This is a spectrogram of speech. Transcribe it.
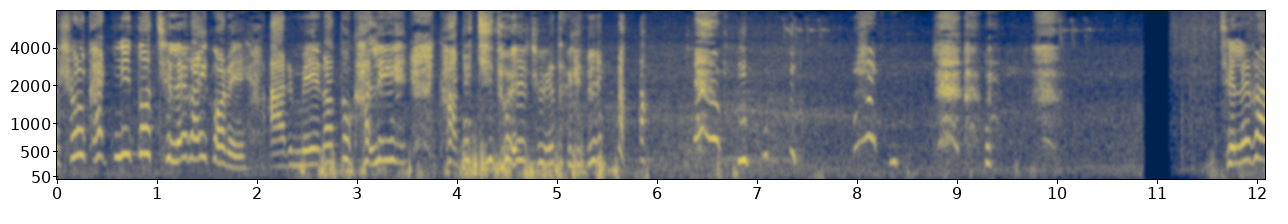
আসল খাটনি তো ছেলেরাই করে, আর মেয়েরা তো খালি খাটে চিত হয়ে শুয়ে থাকে। ছেলেরা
